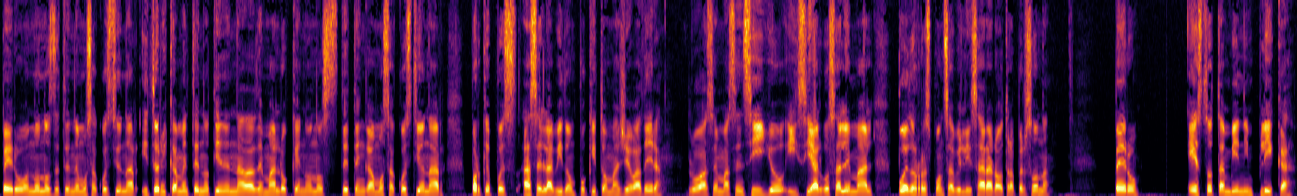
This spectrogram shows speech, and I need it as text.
pero no nos detenemos a cuestionar y teóricamente no tiene nada de malo que no nos detengamos a cuestionar porque pues hace la vida un poquito más llevadera, lo hace más sencillo y si algo sale mal puedo responsabilizar a la otra persona. Pero esto también implica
